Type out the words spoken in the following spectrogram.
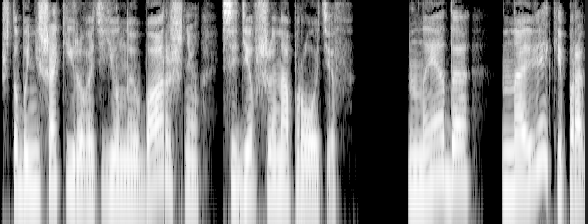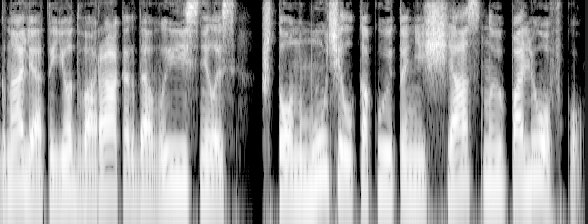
чтобы не шокировать юную барышню, сидевшую напротив. Неда навеки прогнали от ее двора, когда выяснилось, что он мучил какую-то несчастную полевку.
